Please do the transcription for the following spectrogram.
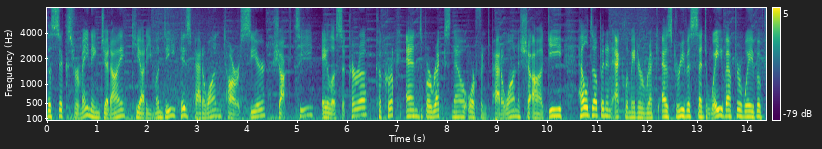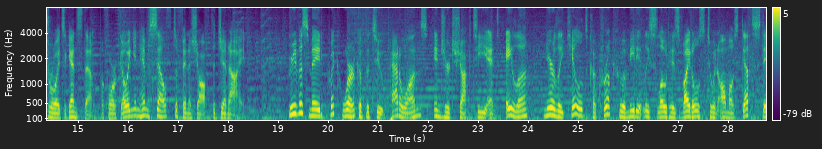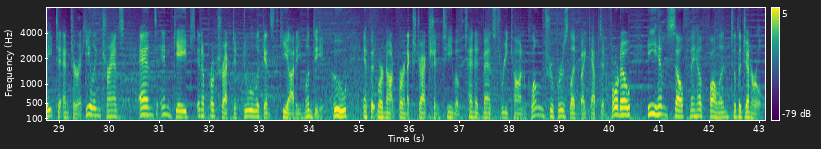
The six remaining Jedi, Ki-Adi-Mundi, his Padawan Tarr Seirr, Shaak Ti, Aayla Secura, K'Kruhk, and Barrek's now orphaned Padawan Sha'a held up in an Acclamator wreck as Grievous sent wave after wave of droids against them, before going in himself to finish off the Jedi. Grievous made quick work of the two Padawans, injured Shaak Ti and Aayla, nearly killed K'Kruhk, who immediately slowed his vitals to an almost death state to enter a healing trance, and engaged in a protracted duel against Ki-Adi-Mundi, who, if it were not for an extraction team of 10 advanced recon clone troopers led by Captain Fordo, he himself may have fallen to the general.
